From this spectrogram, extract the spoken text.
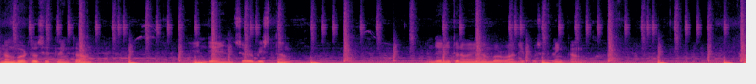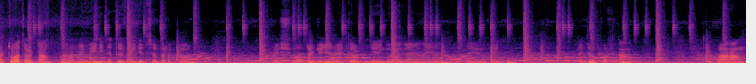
Number 2 settling tank. And then service tank. And then ito naman yung number 1 epo settling tank. Hot water tank para may mainit na tubig dito sa barako fresh water generator hindi na gumagana ngayon. Ito yung hyd hydroport tank. Ito parang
